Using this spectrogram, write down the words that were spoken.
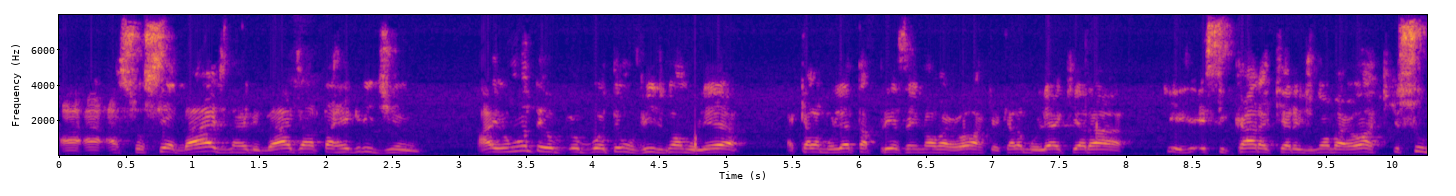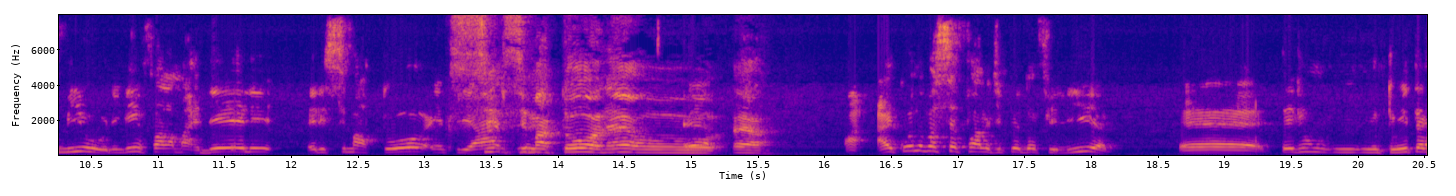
A, a, a sociedade, na realidade, ela está regredindo. Aí ontem eu, eu botei um vídeo de uma mulher, aquela mulher está presa em Nova York, aquela mulher que era esse cara que era de Nova York, que sumiu, ninguém fala mais dele, ele se matou, entre aspas. Se, se matou, né? O... É. É. Aí quando você fala de pedofilia, é, teve um, um, Twitter,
